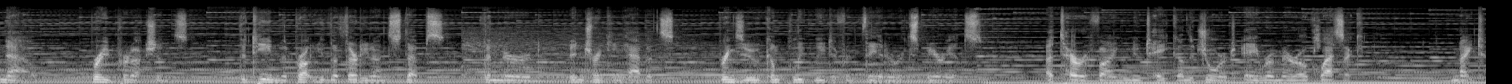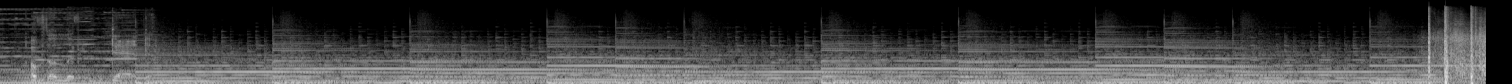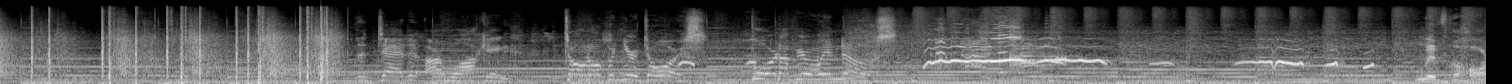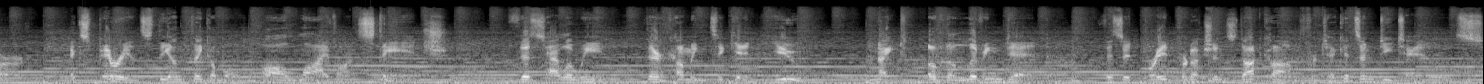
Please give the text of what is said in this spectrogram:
Now, Braid Productions, the team that brought you the 39 Steps, the Nerd, and Drinking Habits, brings you a completely different theater experience. A terrifying new take on the George A. Romero classic, Night of the Living Dead. The dead are walking. Don't open your doors. Board up your windows. Live the horror. Experience the unthinkable, all live on stage. This Halloween, they're coming to get you. Night of the Living Dead. Visit braidproductions.com for tickets and details.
